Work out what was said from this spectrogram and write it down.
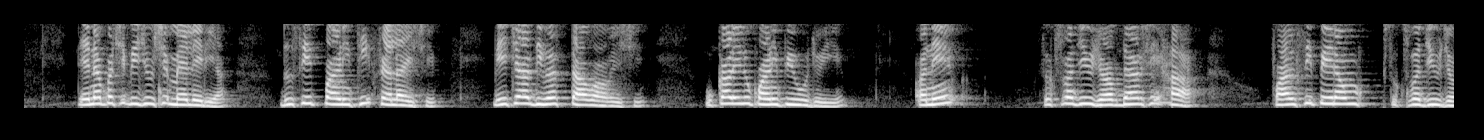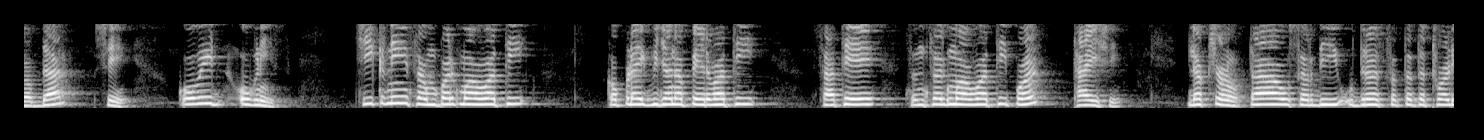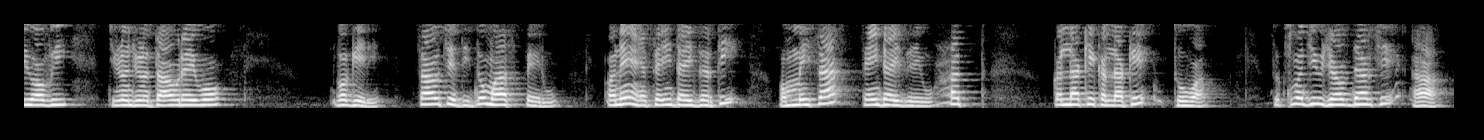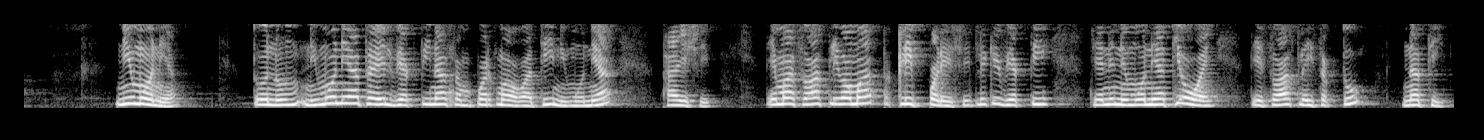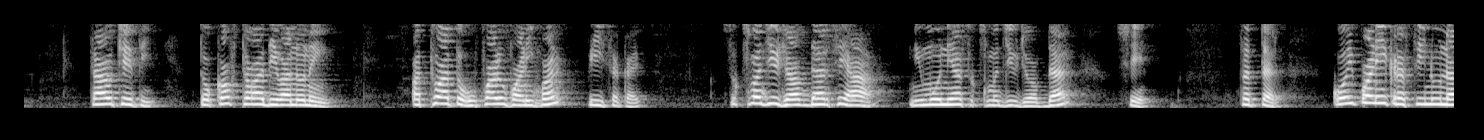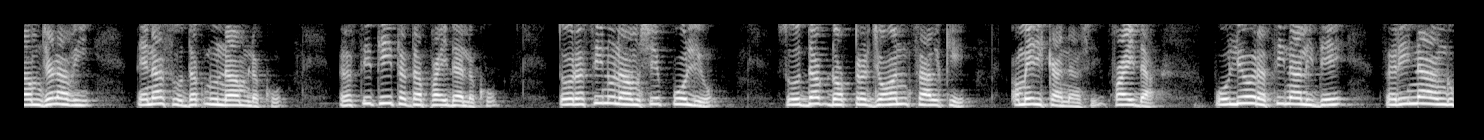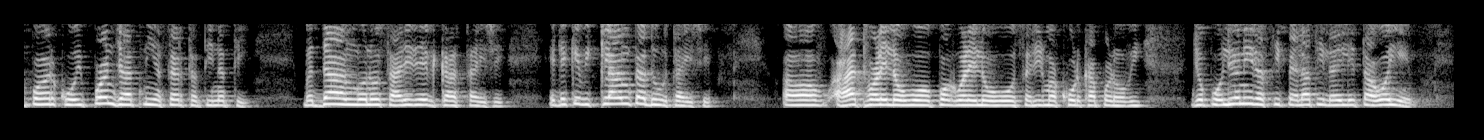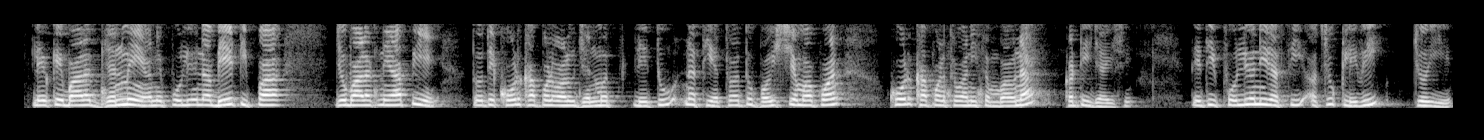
તેના પછી બીજું છે મેલેરિયા. દૂષિત પાણીથી ફેલાય છે. બે ચાર દિવસ તાવ આવે છે. ઉકાળેલું પાણી પીવું જોઈએ. અને સૂક્ષ્મજીવ જવાબદાર છે? હા. ફાલ્સીપેરમ સૂક્ષ્મજીવ જવાબદાર છે. કોવિડ ઓગણીસ. છીંકની સંપર્કમાં આવવાથી કપડાં એકબીજાના પહેરવાથી, સાથે સંસર્ગમાં આવવાથી પણ થાય છે. લક્ષણો. તાવ, શરદી, ઉધરસ, સતત અઠવાડિયું આવવી ઝીણો ઝીણો તાવ રહેવો વગેરે. સાવચેતી. તો માસ્ક પહેરવું અને સેનિટાઈઝરથી હંમેશા સેનિટાઈઝ રહેવું. હાથ કલાકે કલાકે ધોવા. સૂક્ષ્મજીવ જવાબદાર છે? હા. ન્યુમોનિયા. તો ન્યુમોનિયા થયેલ વ્યક્તિના સંપર્કમાં આવવાથી ન્યુમોનિયા થાય છે. તેમાં શ્વાસ લેવામાં તકલીફ પડે છે એટલે કે વ્યક્તિ જેને ન્યુમોનિયા થયો હોય તે શ્વાસ લઈ શકતું નથી. સાવચેતી, તો કફ થવા દેવાનો નહીં, અથવા તો હૂંફાળું પાણી પણ પી શકાય. સૂક્ષ્મજીવ જવાબદાર છે? હા, ન્યુમોનિયા સૂક્ષ્મજીવ જવાબદાર છે. સત્તર, કોઈ પણ એક રસીનું નામ જણાવી તેના શોધકનું નામ લખો. રસીથી થતા ફાયદા લખો. તો રસીનું નામ છે પોલિયો. શોધક ડૉક્ટર જ્હોન સાલ્કે અમેરિકાના છે. ફાયદા. પોલિયો રસીના લીધે શરીરના અંગ પર કોઈ પણ જાતની અસર થતી નથી. બધા અંગોનો સારી રીતે વિકાસ થાય છે. એટલે કે વિકલાંગતા દૂર થાય છે. હાથ વળેલો હોવો, પગ વળેલો હોવો, શરીરમાં ખોડખા પણ હોવી. જો પોલિયોની રસી પહેલાંથી લઈ લેતા હોઈએ, એટલે કે બાળક જન્મે અને પોલિયોના બે ટીપા જો બાળકને આપીએ તો તે ખોડખાપણવાળું જન્મ લેતું નથી અથવા તો ભવિષ્યમાં પણ ખોડખાપણ થવાની સંભાવના ઘટી જાય છે. તેથી ફોલિયોની રસી અચૂક લેવી જોઈએ.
